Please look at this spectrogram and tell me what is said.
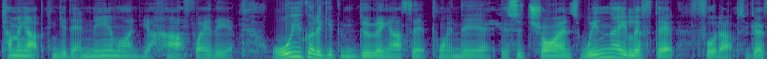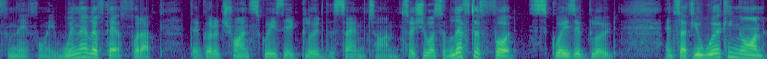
coming up and get that knee in line, you're halfway there. All you've got to get them doing after that point there is to try and, when they lift that foot up, so go from there for me, when they lift that foot up, they've got to try and squeeze their glute at the same time. So she wants to lift her foot, squeeze her glute. And so if you're working on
